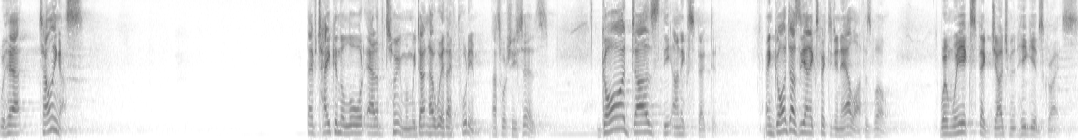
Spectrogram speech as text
without telling us. They've taken the Lord out of the tomb and we don't know where they've put him. That's what she says. God does the unexpected. And God does the unexpected in our life as well. When we expect judgment, He gives grace.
